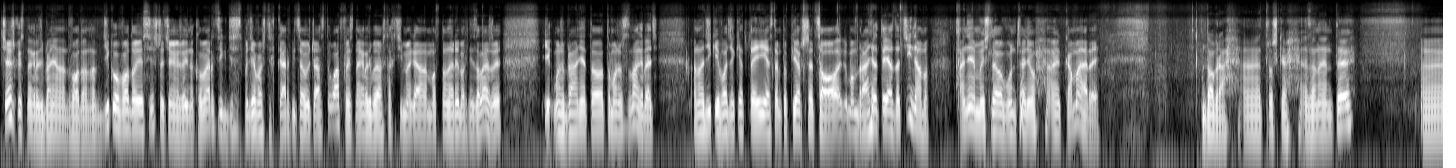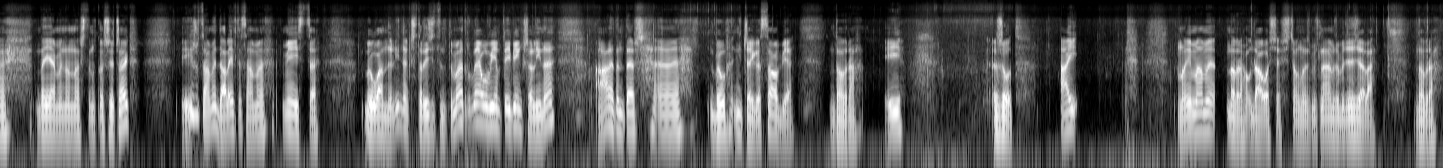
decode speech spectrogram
Ciężko jest nagrać brania nad wodą. Nad dziką wodą jest jeszcze ciężej. Na komercji, gdzie się spodziewasz tych karpi cały czas, to łatwo jest nagrać, bo aż tak ci mega mocno na rybach nie zależy. Jak masz branie, to, to możesz to nagrać. A na dzikiej wodzie, jak ja tutaj jestem, to pierwsze co, jak mam branie, to ja zacinam, a nie myślę o włączeniu e, kamery. Dobra, e, troszkę zanęty. E, dajemy na nasz ten koszyczek i rzucamy dalej w te same miejsce. Był ładny linek, 40 cm. No ja łowiłem tej większe liny, ale ten też e, był niczego sobie. Dobra, i rzut. Aj. No i mamy. Dobra, udało się ściągnąć. Myślałem, że będzie ziele. Dobra.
